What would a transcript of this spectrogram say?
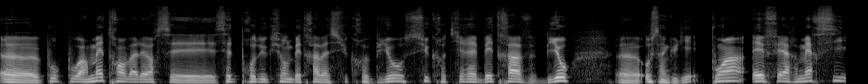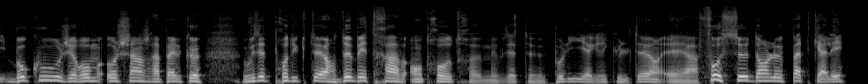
euh, pour pouvoir mettre en valeur cette production de betterave à sucre bio, sucre-betterave bio au singulier.fr. Merci beaucoup Jérôme Auchin. Je rappelle que vous êtes producteur de betterave entre autres, mais vous êtes polyagriculteur et à Fosseux dans le Pas-de-Calais.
